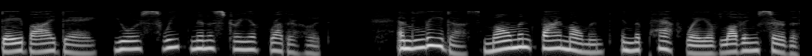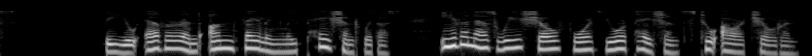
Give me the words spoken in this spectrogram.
day by day your sweet ministry of brotherhood, and lead us moment by moment in the pathway of loving service be you ever and unfailingly patient with us, even as we show forth your patience to our children.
